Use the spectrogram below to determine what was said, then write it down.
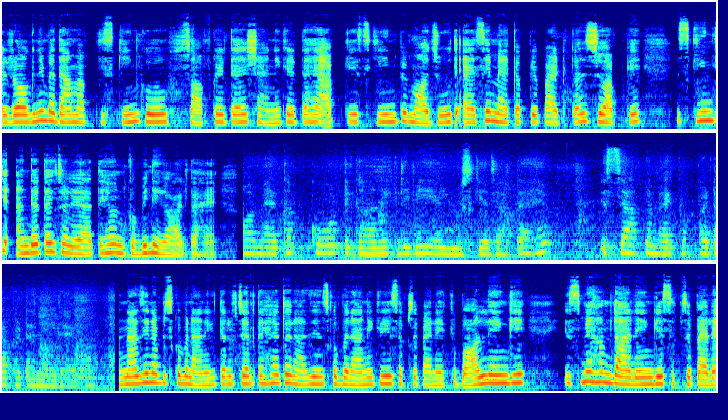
रोगनी बादाम आपकी स्किन को सॉफ्ट करता है, शाइनी करता है। आपके स्किन पे मौजूद ऐसे मेकअप के पार्टिकल्स जो आपके स्किन के अंदर तक चले जाते हैं, उनको भी निकालता है। और मेकअप को टिकाने के लिए भी ये यूज़ किया जाता है। इससे आपका मेकअप फटा फटा नहीं रहेगा। नाजिन, अब इसको बनाने की तरफ़ चलते हैं। तो नाजिन, इसको बनाने के लिए सबसे पहले एक बॉल लेंगे। इसमें हम डालेंगे सबसे पहले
